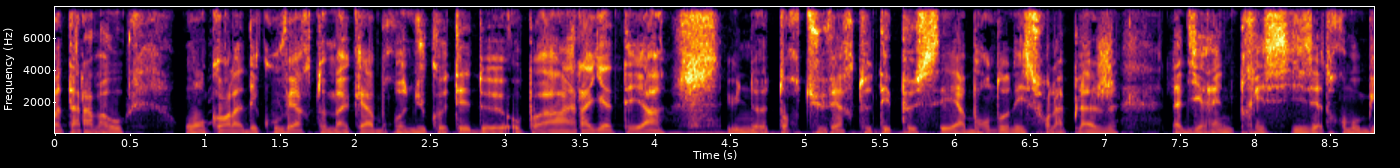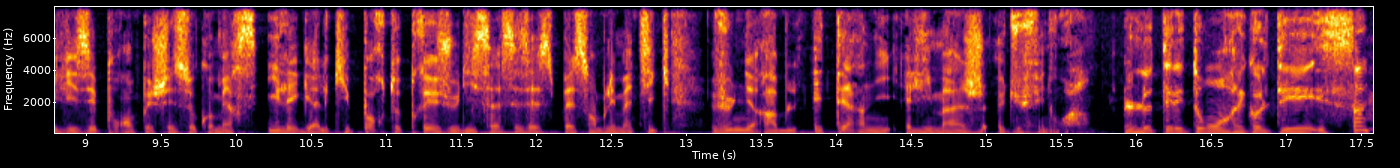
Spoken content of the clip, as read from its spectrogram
à Taravao ou encore la découverte macabre du côté de Opa'a Rayatea, une tortue tortue verte dépecée abandonnée sur la plage. La DIREN précise être mobilisée pour empêcher ce commerce illégal qui porte préjudice à ces espèces emblématiques vulnérables et ternit l'image du Fénois. Le Téléthon a récolté 5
